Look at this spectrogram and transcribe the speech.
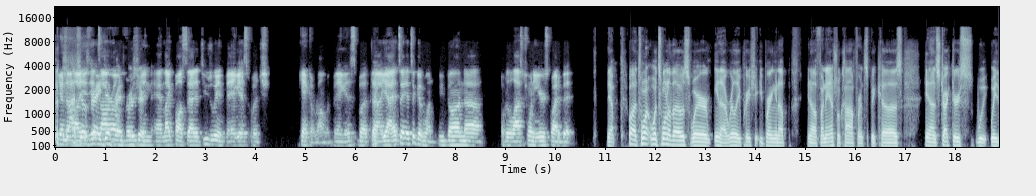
know, Shot Show's it- very it's our own different for sure. version. And like Paul said, it's usually in Vegas, which can't go wrong with Vegas. But uh, yeah, it's a it's a good one. We've gone uh, over the last twenty years quite a bit. Yeah. Well, it's one. It's one of those where you know I really appreciate you bringing up you know a financial conference because you know instructors we we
